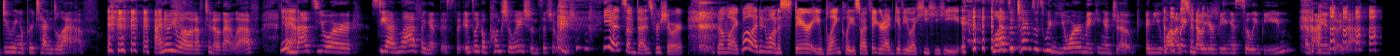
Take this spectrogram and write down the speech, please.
doing a pretend laugh. I know you well enough to know that laugh, yeah. and that's your see, I'm laughing at this. It's like a punctuation situation. yeah, sometimes for sure. And I'm like, well, I didn't want to stare at you blankly, so I figured I'd give you a hee hee hee. Lots of times it's when you're making a joke and you oh want oh us to gosh. know you're being a silly bean, and I enjoy that.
